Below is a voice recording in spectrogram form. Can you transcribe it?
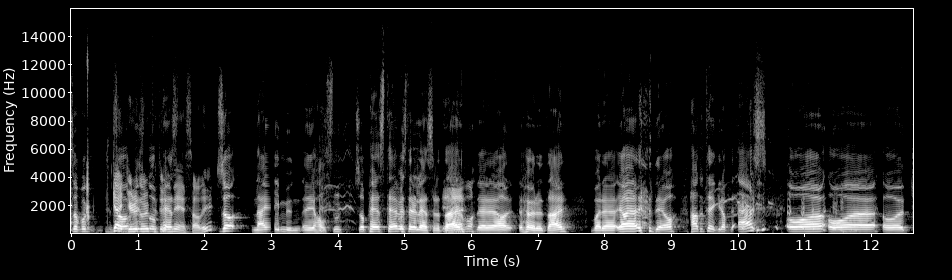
Så på- Gagger du når du putter det i nesa di? Så, nei, i munnen, i halsen. Så PST, hvis dere leser dette her, dere har- hører dette her Bare Ja, ja, det òg. How to take it up the ass. Og, og, og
